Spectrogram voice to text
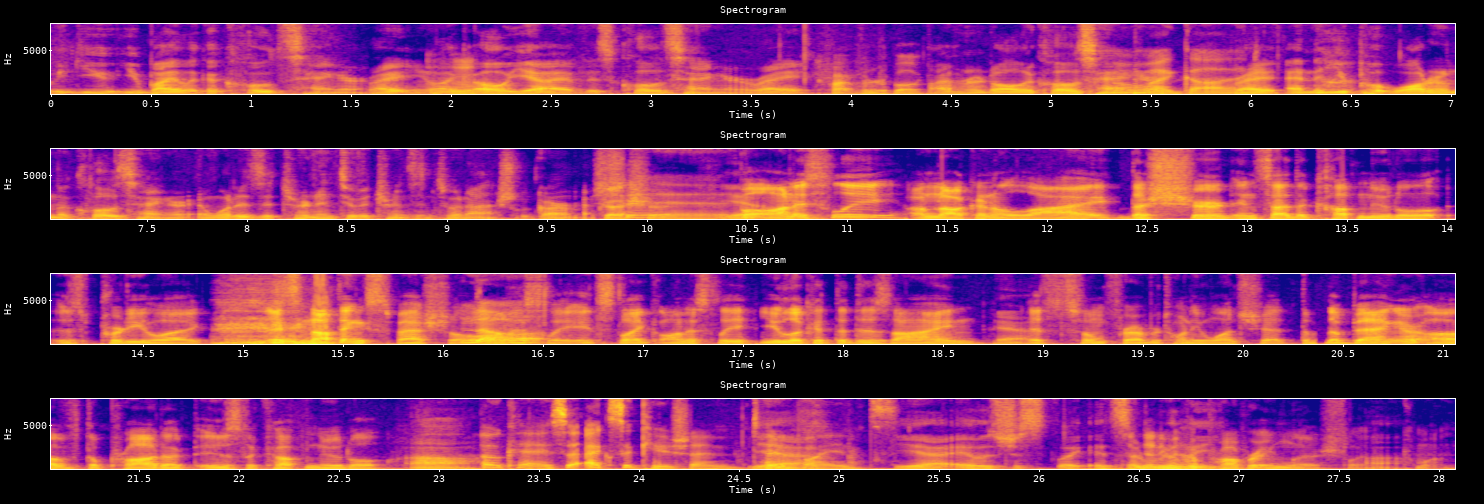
you you buy like a clothes hanger, right? And you're Mhm. like, oh yeah, I have this clothes hanger, right? 500 bucks. Five hundred dollar clothes hanger. Oh my God. Right, and then you put water on the clothes hanger, and what does it turn into? It turns into an actual garment. Dress shirt. Shit. Yeah. But honestly, I'm not gonna lie. The shirt inside the cup noodle is pretty like it's nothing special. No. Honestly, it's like honestly, you look at the design. Yeah. It's some Forever 21 shit. The, the banger of the product is the cup noodle. Ah. Okay, so execution, 10 yeah. points. Yeah, it was just like it's a It didn't really even have proper English. Like, Ah. come on.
